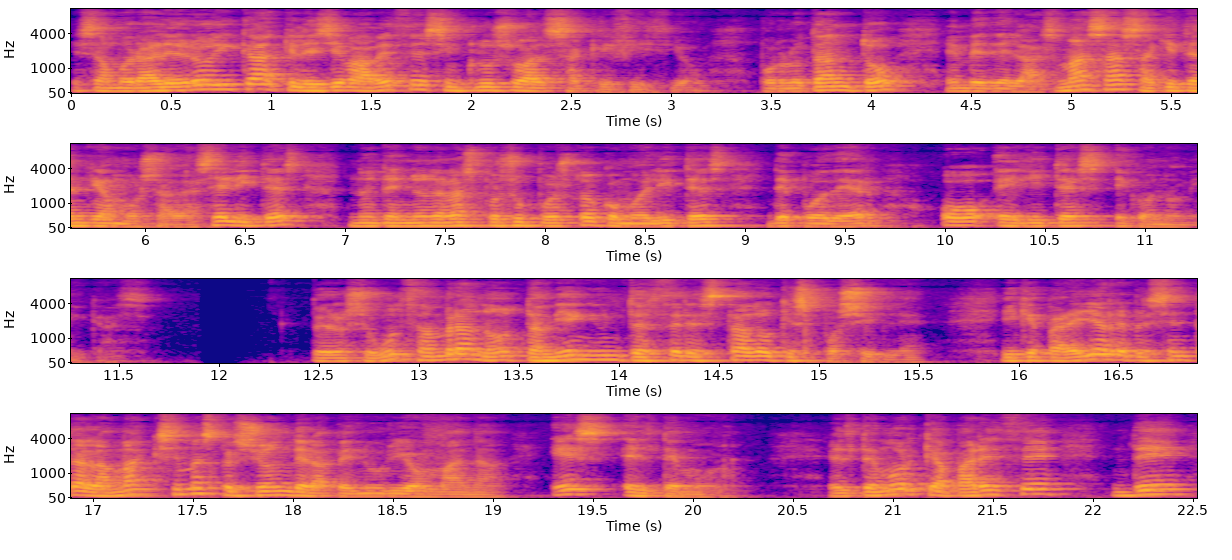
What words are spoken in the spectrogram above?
Esa moral heroica que les lleva a veces incluso al sacrificio. Por lo tanto, en vez de las masas, aquí tendríamos a las élites, no entendiéndolas por supuesto como élites de poder o élites económicas. Pero según Zambrano, también hay un tercer estado que es posible y que para ella representa la máxima expresión de la penuria humana, es el temor. El temor que aparece de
